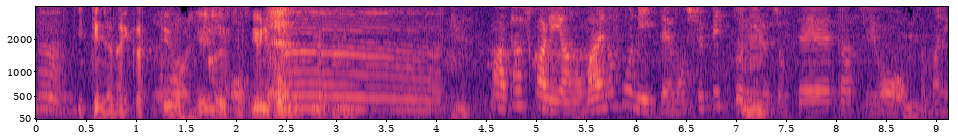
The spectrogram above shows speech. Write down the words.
うん。いってんじゃないかっていうあーユニフォーム。ね仮説ユニフォームですね。ううんんまあ確かにあの前の方にいてモッシュピットにいる女性たちをうん。たまに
